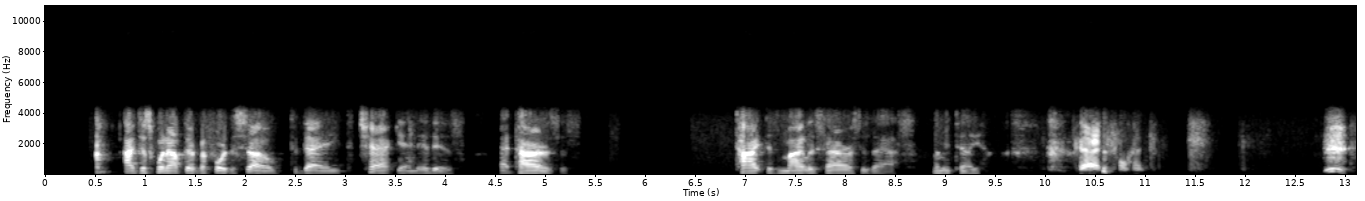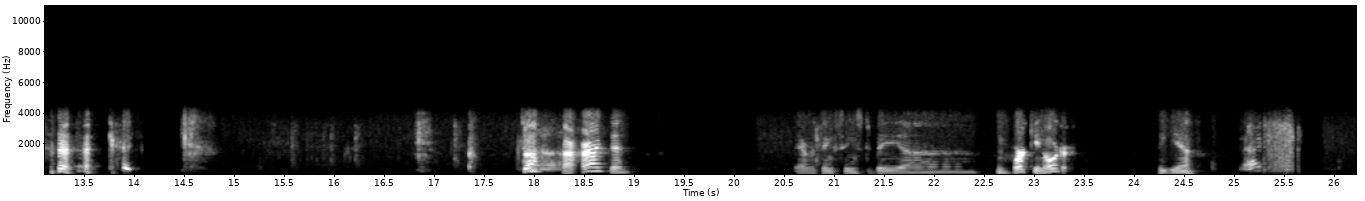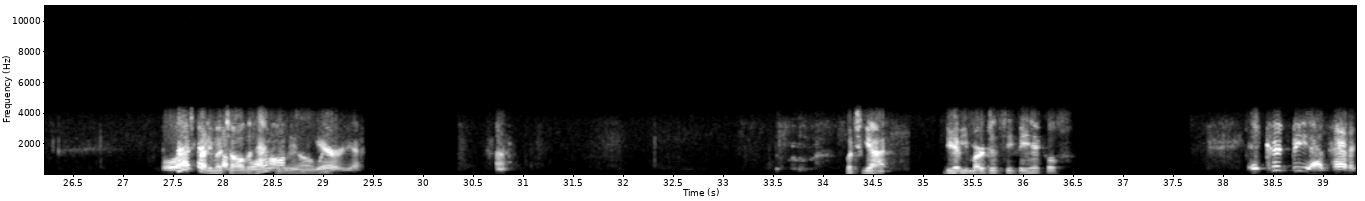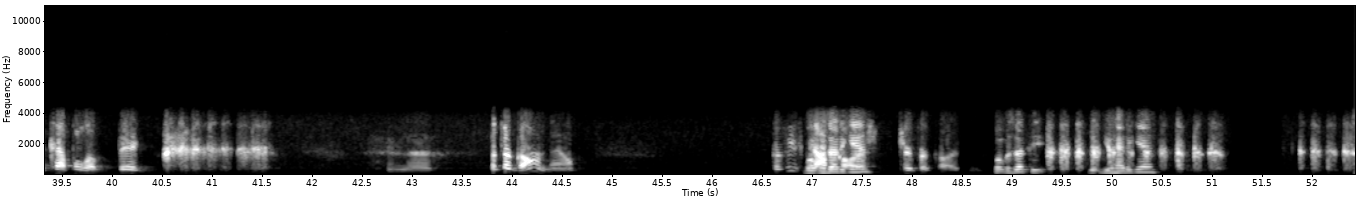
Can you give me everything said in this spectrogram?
I just went out there before the show today to check, and it is that tire is as tight as Miley Cyrus's ass. Let me tell you. Excellent. so, all right then. Everything seems to be uh, in working order again. Nice. Boy, That's pretty much all that happened in the week. area. What you got? Do you have emergency vehicles? It could be. I've had a couple of big, and uh, but they're gone now. Because these What was that cars, again? trooper cars. What was that the, that you had again?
